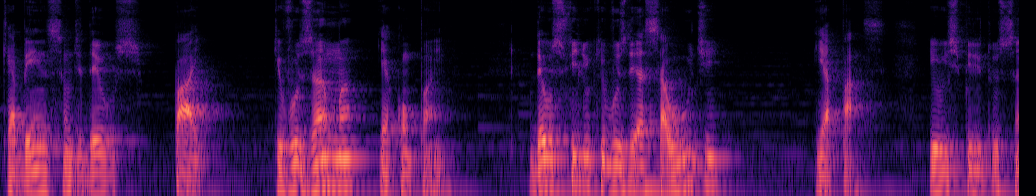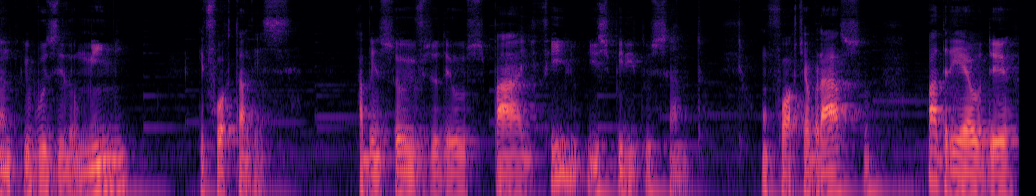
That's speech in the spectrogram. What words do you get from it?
Que a bênção de Deus, Pai, que vos ama e acompanhe. Deus Filho que vos dê a saúde e a paz. E o Espírito Santo que vos ilumine e fortaleça Abençoe-vos o Deus Pai, Filho e Espírito Santo. Um forte abraço, Padre Helder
